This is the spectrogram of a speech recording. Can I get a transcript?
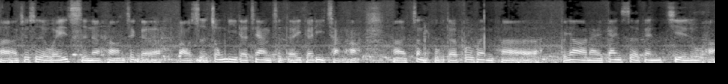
呃，就是维持呢，哈、这个保持中立的这样子的一个立场哈，啊、政府的部分呃不要来干涉跟介入哈，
